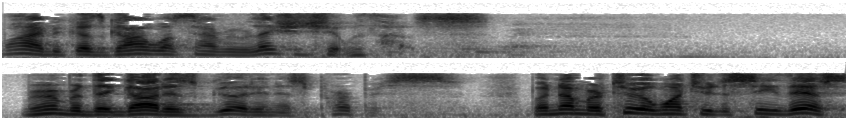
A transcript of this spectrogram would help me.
Why? Because God wants to have a relationship with us. Remember that God is good in His purpose. But number two, I want you to see this.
